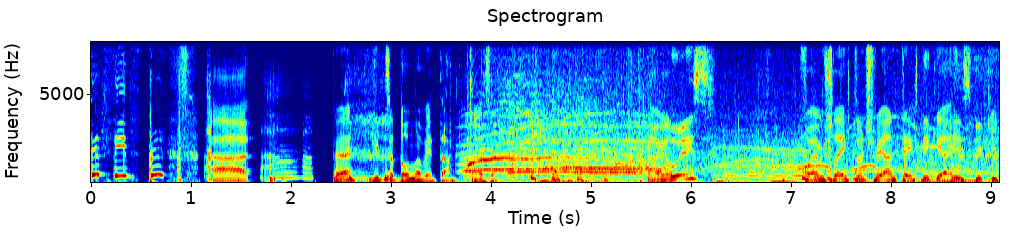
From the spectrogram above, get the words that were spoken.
der Tippel. äh, ne, gibt's ein Donnerwetter. Also, Ruiz, vor allem schlecht und schwer und Techniker ist wirklich,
